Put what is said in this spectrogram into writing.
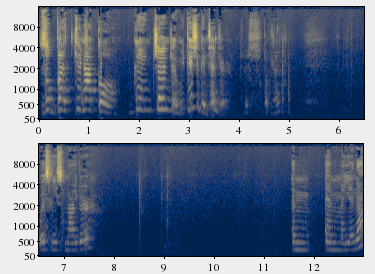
Zobaczcie na to! Game Changer, mój pierwszy Game Changer. To jest dobrze. Wesley Snyder. M. M. Mayena.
